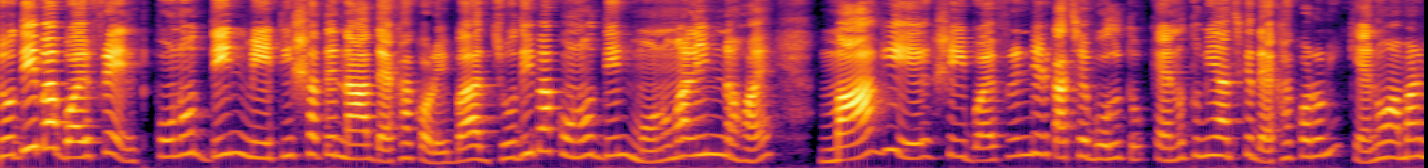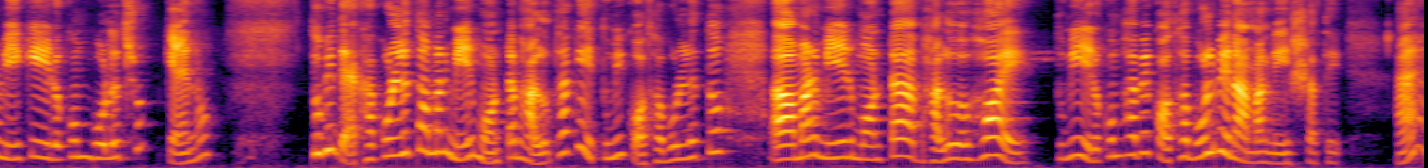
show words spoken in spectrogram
যদি বা বয়ফ্রেন্ড কোনো দিন মেয়েটির সাথে না দেখা করে বা যদি বা কোনো দিন মনোমালিন্য হয়, মা গিয়ে সেই বয়ফ্রেন্ডের কাছে বলতো, কেন তুমি আজকে দেখা করনি? কেন আমার মেয়েকে এরকম বলেছ? কেন? তুমি দেখা করলে তো আমার মেয়ের মনটা ভালো থাকে, তুমি কথা বললে তো আমার মেয়ের মনটা ভালো হয়, তুমি এরকমভাবে কথা বলবে না আমার মেয়ের সাথে। হ্যাঁ?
